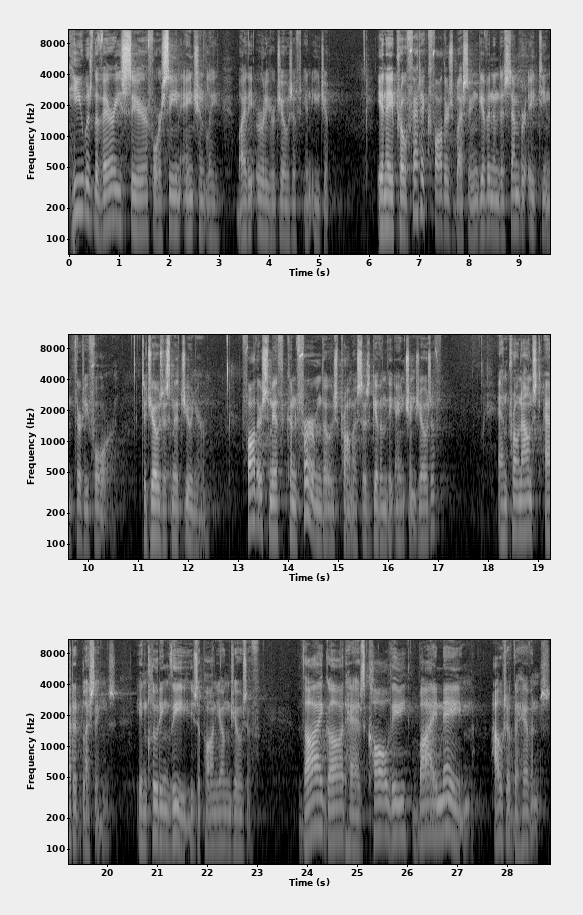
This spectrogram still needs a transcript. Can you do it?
he was the very seer foreseen anciently by the earlier Joseph in Egypt. In a prophetic father's blessing given in December 1834 to Joseph Smith Jr., Father Smith confirmed those promises given the ancient Joseph and pronounced added blessings, including these upon young Joseph. Thy God has called thee by name out of the heavens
